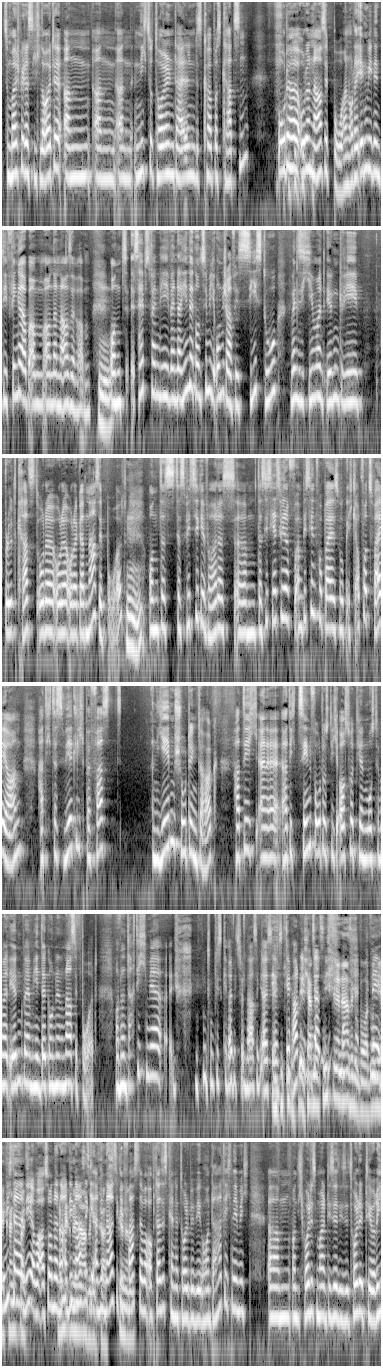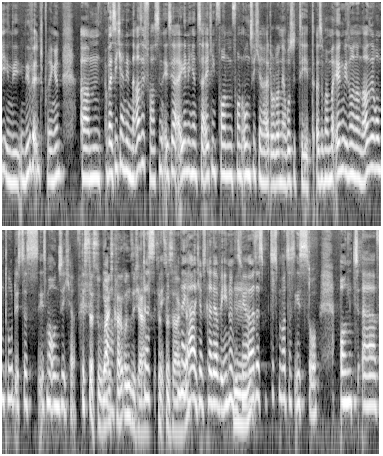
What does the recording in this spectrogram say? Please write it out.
zum Beispiel, dass sich Leute an, an, an nicht so tollen Teilen des Körpers kratzen oder, oder Nase bohren oder irgendwie den, die Finger am, an der Nase haben. Mhm. Und selbst wenn, die, wenn der Hintergrund ziemlich unscharf ist, siehst du, wenn sich jemand irgendwie blöd kratzt oder, oder, oder gerade Nase bohrt. Mhm. Und das, das Witzige war, dass ähm, das ist jetzt wieder ein bisschen vorbei. So, ich glaube, vor zwei Jahren hatte ich das wirklich bei fast an jedem Shooting-Tag hatte ich eine, hatte ich zehn Fotos, die ich aussortieren musste, weil irgendwer im Hintergrund in der Nase bohrt. Und dann dachte ich mir, du bist gerade zur Nase, also ich, gerade ich habe jetzt nicht in der Nase gebohrt. Nee, nicht an, nee, aber sondern an die Nase, Nase an die Nase genau. gefasst, aber auch das ist keine tolle Bewegung. Und da hatte ich nämlich, ähm, und ich wollte jetzt mal diese, diese tolle Theorie in die, in die Welt bringen, ähm, weil sich an die Nase fassen ist ja eigentlich ein Zeichen von, von Unsicherheit oder Nervosität. Also wenn man irgendwie so an der Nase rumtut, ist das, ist man unsicher. Ist das so? War ja, ich gerade unsicher, das, sozusagen? Naja, ich habe es gerade erwähnt und deswegen, mhm. aber das, das, das ist so. Und äh,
